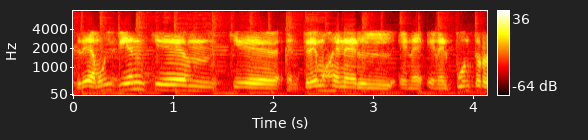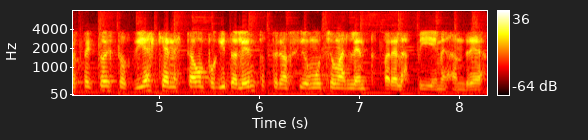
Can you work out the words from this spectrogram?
Andrea, muy bien que, mm, entremos en el, en el punto respecto de estos días que han estado un poquito lentos, pero han sido mucho más lentos para las pymes, Andrea.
